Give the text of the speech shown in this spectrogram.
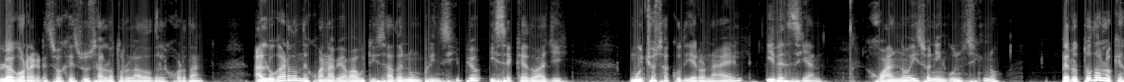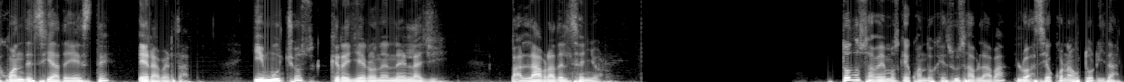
Luego regresó Jesús al otro lado del Jordán, al lugar donde Juan había bautizado en un principio, y se quedó allí. Muchos acudieron a él y decían, Juan no hizo ningún signo, pero todo lo que Juan decía de éste era verdad. Y muchos creyeron en él allí. Palabra del Señor. Todos sabemos que cuando Jesús hablaba, lo hacía con autoridad.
